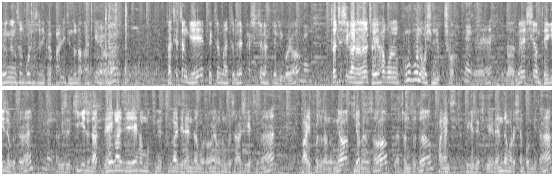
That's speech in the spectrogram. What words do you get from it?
영상 보셨으니까 빨리 진도 나갈게요. 자, 채점기 100점 만점에 80점의 합격이고요. 네. 전체 시간은 저희 학원은 9분 56초. 네. 그 다음에 시험 대기죠, 그죠? 네. 여기서 기기 조작 네 가지 항목 중에 두 가지 랜덤으로 영상 보셔 아시겠지만 와이퍼 조작 능력, 기어 변속, 그다음 전조 등, 방향 지시 네개 중에 두 개 랜덤으로 시험 봅니다.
